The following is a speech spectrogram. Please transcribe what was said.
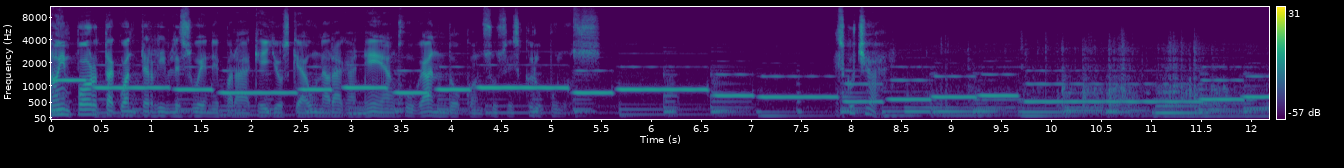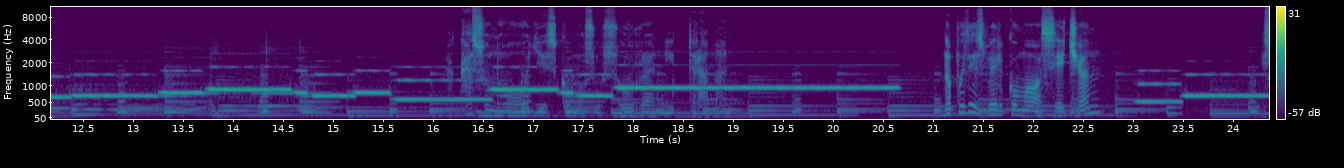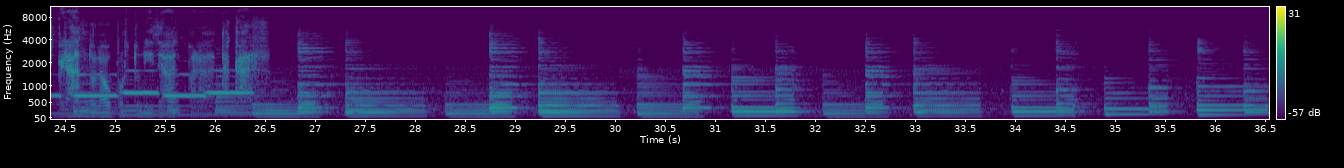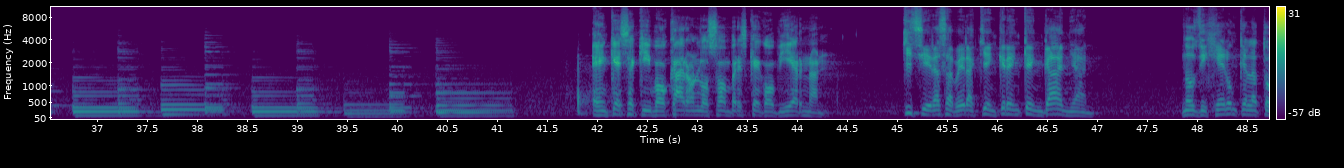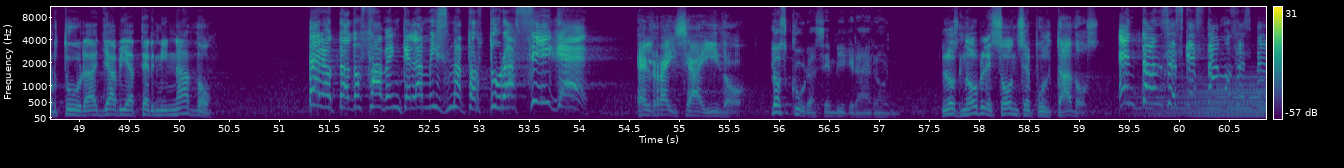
No importa cuán terrible suene para aquellos que aún haraganean jugando con sus escrúpulos. Escucha. ¿Acaso no oyes cómo susurran y traman? ¿No puedes ver cómo acechan? Esperando la oportunidad para atacar. ¿En qué se equivocaron los hombres que gobiernan? Quisiera saber a quién creen que engañan. Nos dijeron que la tortura ya había terminado. Pero todos saben que la misma tortura sigue. El rey se ha ido. Los curas emigraron. Los nobles son sepultados. Entonces, ¿qué estamos esperando?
